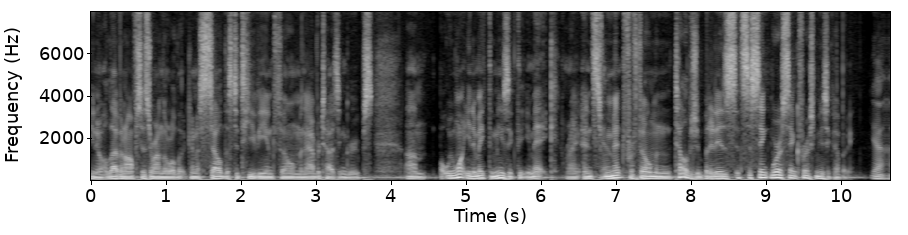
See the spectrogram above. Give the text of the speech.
You know, 11 offices around the world that are going to sell this to TV and film and advertising groups. Um, but we want you to make the music that you make, right? And it's meant for film and television, but it is, it's a sync, we're a sync first music company. Yeah,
